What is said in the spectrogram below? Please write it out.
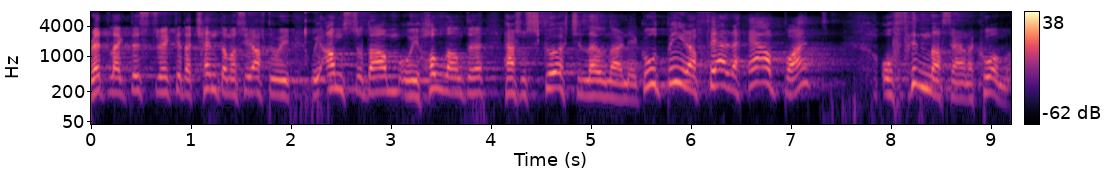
Red Light District, det er kjent man sier alltid i, i Amsterdam og i Holland, her som skøtje løvner ned. God byr han færa herbeint og finna seg eina kone.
